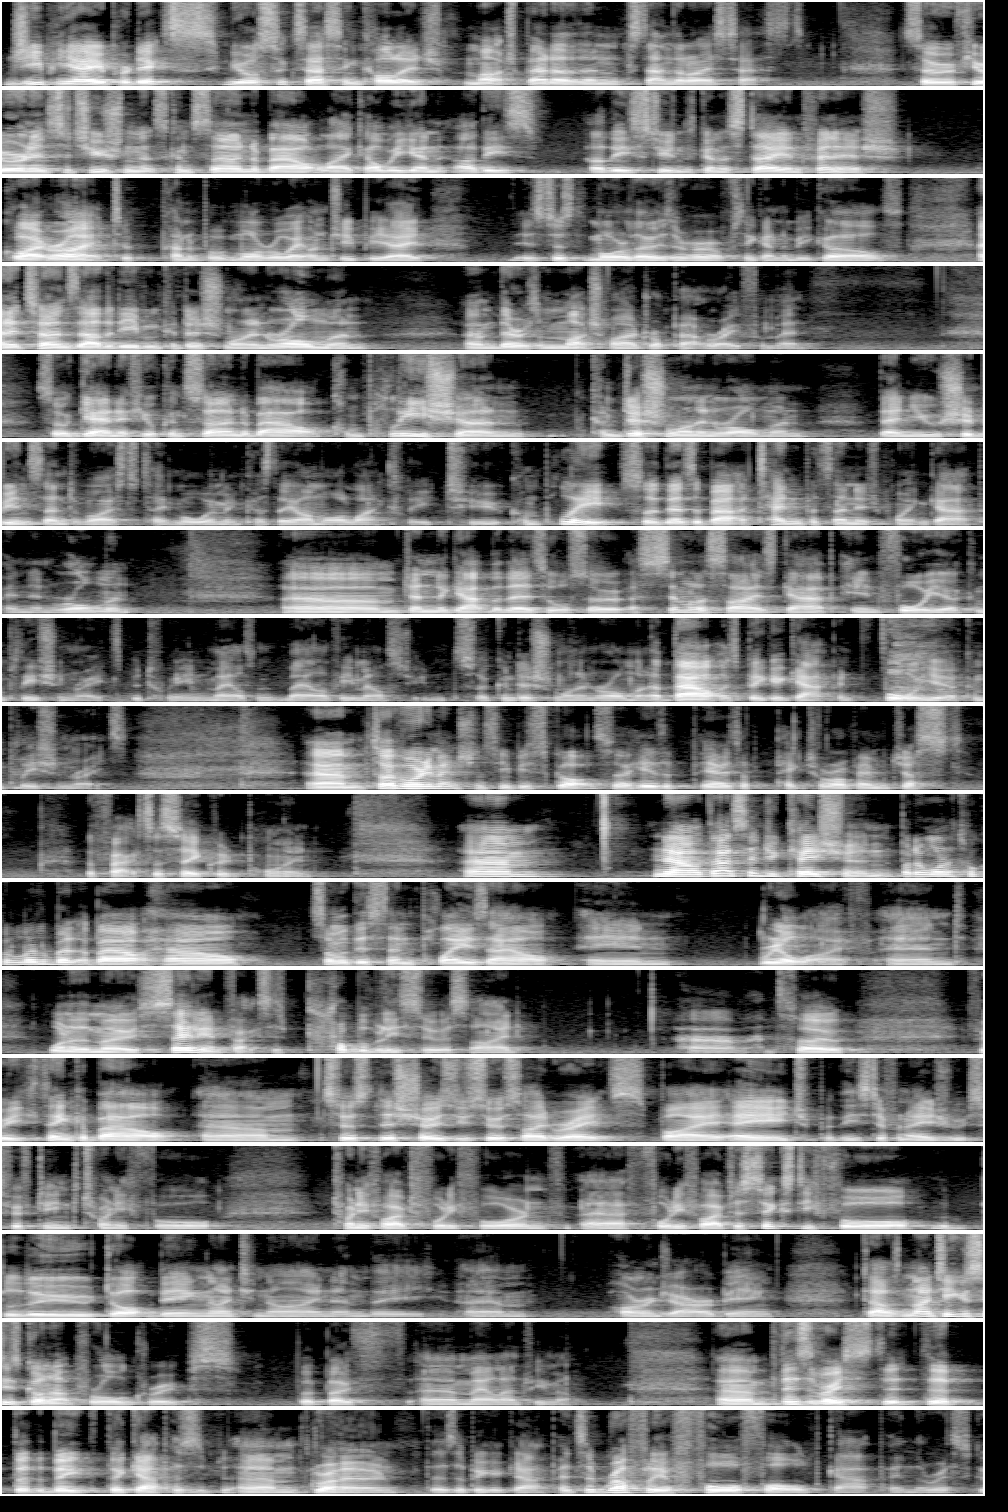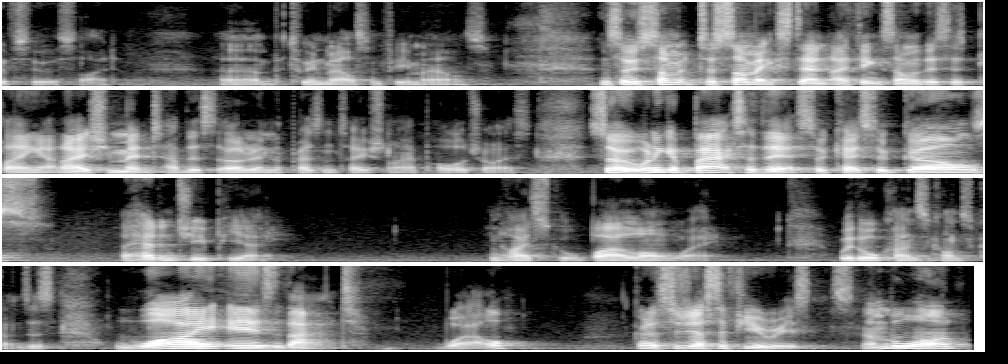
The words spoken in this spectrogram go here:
GPA predicts your success in college much better than standardized tests. So if you're an institution that's concerned about like, are we going, are these are these students going to stay and finish? Quite right to kind of put more of a weight on GPA. It's just more of those are obviously going to be girls. And it turns out that even conditional enrollment, um, there is a much higher dropout rate for men. So again, if you're concerned about completion, conditional on enrollment, then you should be incentivized to take more women because they are more likely to complete. So there's about a 10 percentage point gap in enrollment um, gender gap, but there's also a similar size gap in four-year completion rates between males and male and female students. So conditional enrollment, about as big a gap in four-year completion rates. Um, so I've already mentioned C.P. Scott. So here's a here's a picture of him. Just the facts are sacred point. Um, now that's education, but I want to talk a little bit about how some of this then plays out in real life. And one of the most salient facts is probably suicide. Um, and so if we think about, um, so this shows you suicide rates by age, but these different age groups, 15 to 24, 25 to 44, and uh, 45 to 64, the blue dot being 99 and the um, orange arrow being 1019. You can see it's gone up for all groups, but both uh, male and female. Um, but there's a very, the, the, but the big, the gap has um, grown. There's a bigger gap. It's a roughly a fourfold gap in the risk of suicide um, between males and females. And so some, to some extent, I think some of this is playing out. I actually meant to have this earlier in the presentation. I apologize. So I want to get back to this. Okay, so girls ahead in GPA in high school by a long way with all kinds of consequences. Why is that? Well, I'm going to suggest a few reasons. Number one,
